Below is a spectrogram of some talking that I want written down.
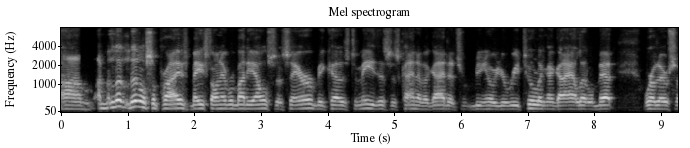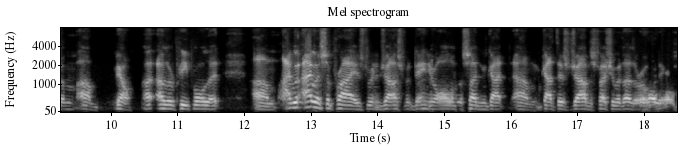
Um, I'm a little, little surprised based on everybody else that's there because to me, this is kind of a guy that's you know you're retooling a guy a little bit where there's some um, you know other people that um, I, w- I was surprised when Josh McDaniel all of a sudden got um, got this job, especially with other openings.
